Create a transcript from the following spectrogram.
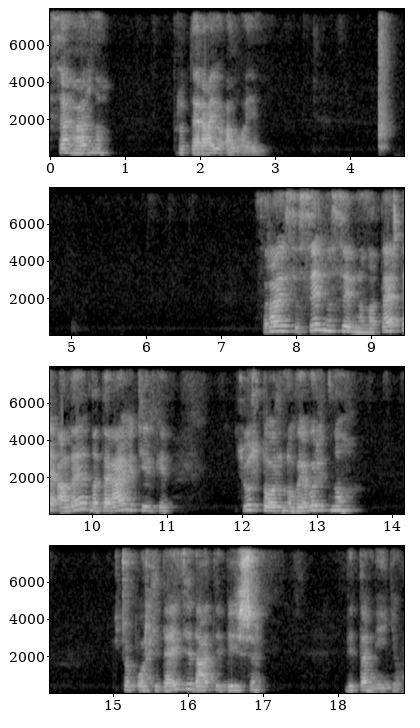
все гарно протираю алоєм. Стараюся сильно-сильно натерти, але натираю тільки цю сторону виворітну, щоб орхідейці дати більше вітамінів.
